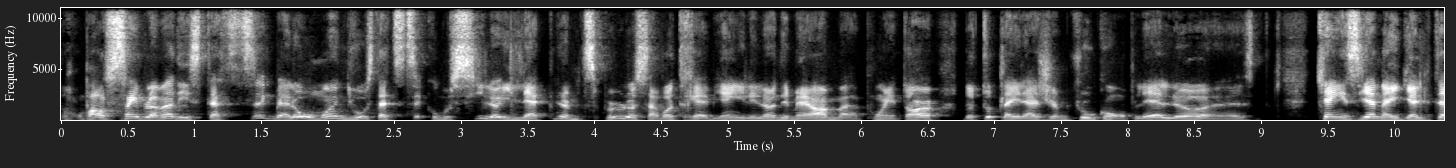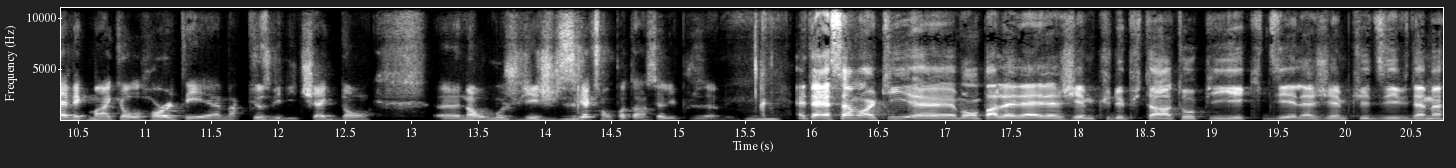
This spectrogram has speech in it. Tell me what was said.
on parle simplement des statistiques, mais là, au moins, au niveau statistique aussi, là, il l'appuie un petit peu, là, ça va très bien. Il est l'un des meilleurs euh, pointeurs de toute la LHGMQ au complet. Là, 15e euh, à égalité avec Michael Hort et euh, Marcus Vidicek. Donc, non, moi, je, dirais que son potentiel est plus élevé. Intéressant, Marty. bon, on parle de la LHGMQ depuis tantôt, puis qui dit LHGMQ dit évidemment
